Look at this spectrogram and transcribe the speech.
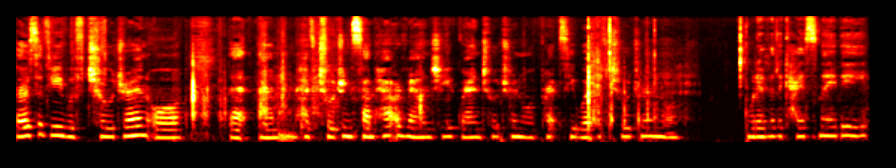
Those of you with children or that um, have children somehow around you, grandchildren, or perhaps you work with children or whatever the case may be,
